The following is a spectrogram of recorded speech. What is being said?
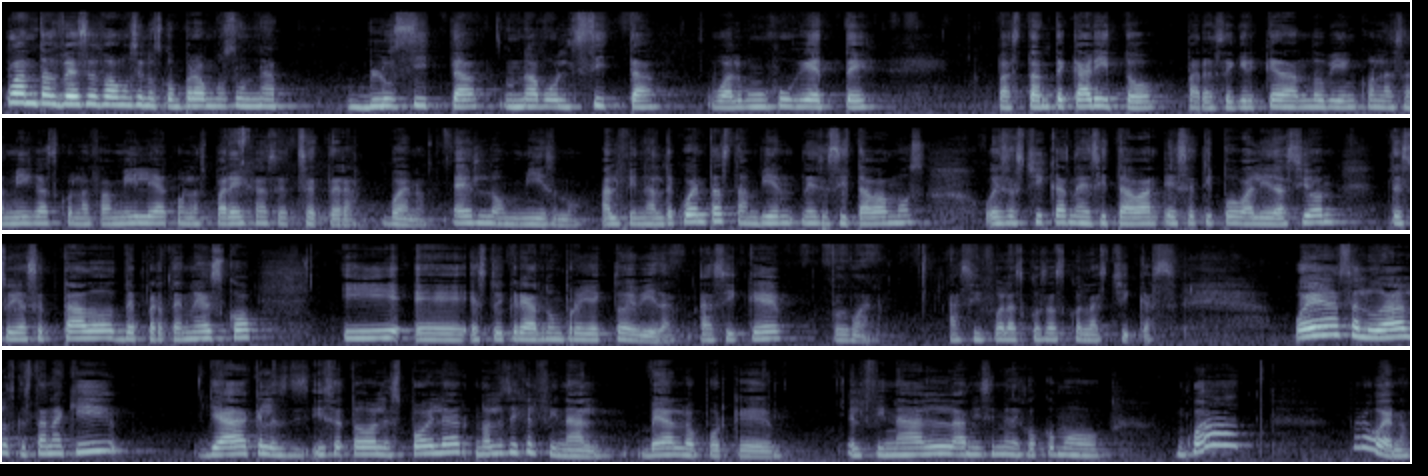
cuántas veces vamos y nos compramos una blusita, una bolsita o algún juguete bastante carito para seguir quedando bien con las amigas, con la familia, con las parejas, etcétera. Bueno, es lo mismo. Al final de cuentas también necesitábamos o esas chicas necesitaban ese tipo de validación de soy aceptado, de pertenezco y eh, estoy creando un proyecto de vida. Así que, pues bueno, así fue las cosas con las chicas. Voy a saludar a los que están aquí, ya que les hice todo el spoiler. No les dije el final, véanlo porque el final a mí sí me dejó como, ¿what? Pero bueno,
